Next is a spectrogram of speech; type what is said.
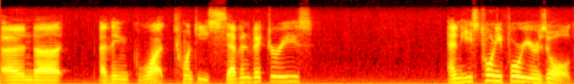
and uh, I think, what, 27 victories? And he's 24 years old.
